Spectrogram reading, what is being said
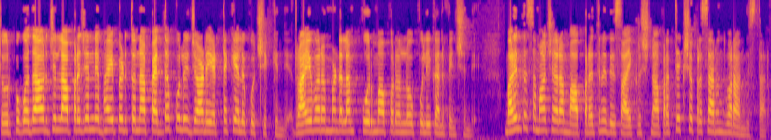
తూర్పుగోదావరి జిల్లా ప్రజల్ని భయపెడుతున్న పెద్ద పులి జాడ ఎట్టకేలకు చిక్కింది. రాయవరం మండలం కూర్మాపురంలో పులి కనిపించింది. మరింత సమాచారం మా ప్రతినిధి సాయికృష్ణ ప్రత్యక్ష ప్రసారం ద్వారా అందిస్తారు.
